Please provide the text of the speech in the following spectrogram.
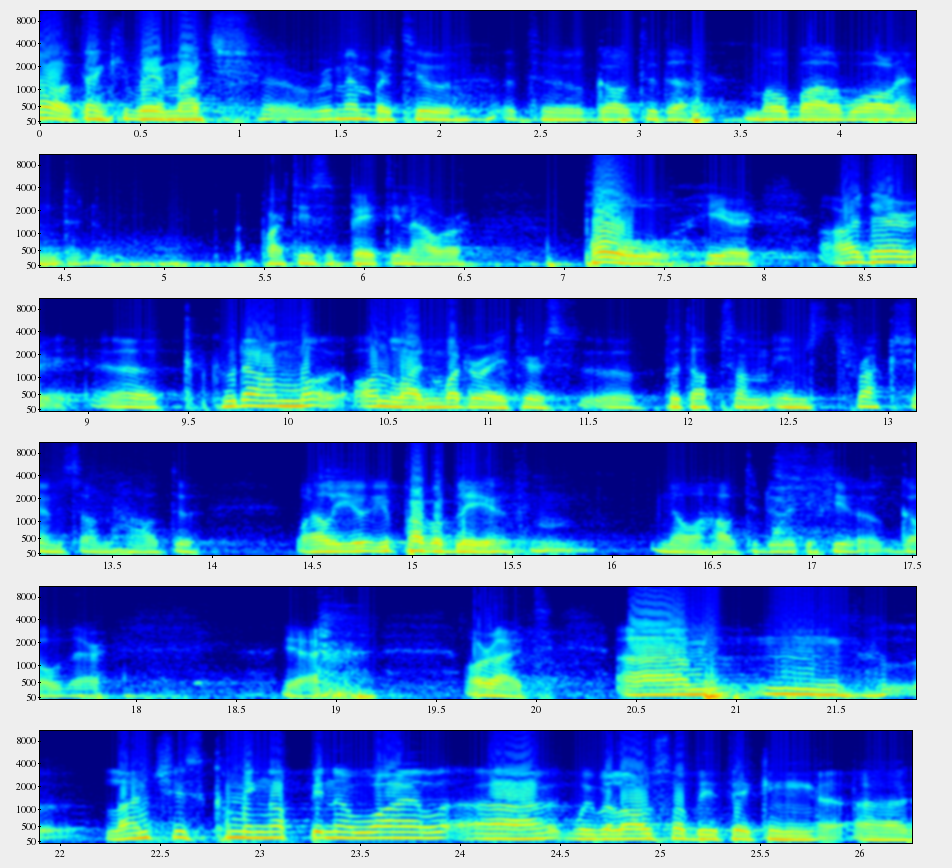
So thank you very much. Uh, remember to, to go to the mobile wall and participate in our poll here. Are there, uh, could our mo online moderators uh, put up some instructions on how to, well, you, you probably know how to do it if you go there. Yeah, all right. Um, mm, lunch is coming up in a while. Uh, we will also be taking uh,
